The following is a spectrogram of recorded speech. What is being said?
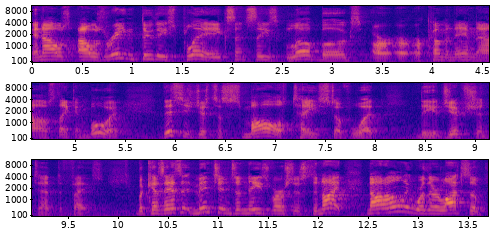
And I was, I was reading through these plagues since these love bugs are, are, are coming in now. I was thinking, boy, this is just a small taste of what the Egyptians had to face. Because as it mentions in these verses tonight, not only were there lots of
